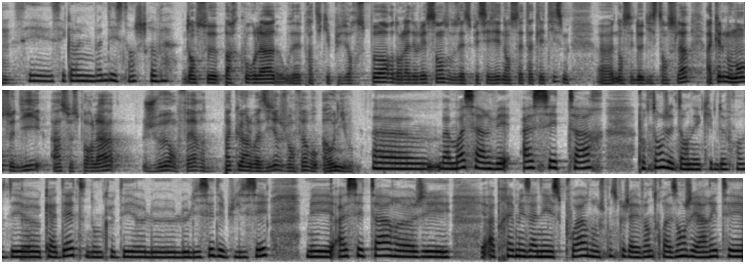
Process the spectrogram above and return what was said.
Mhm. C'est, c'est quand même une bonne distance, je trouve. Dans ce parcours-là, vous avez pratiqué plusieurs sports dans l'adolescence, vous êtes spécialisé dans cet athlétisme, euh, dans ces deux distances-là. À quel moment on se dit, ah, ce sport-là, je veux en faire pas que un loisir, je veux en faire à haut niveau? Euh, bah Moi, c'est arrivé assez tard. Pourtant, j'étais en équipe de France des euh, cadettes, donc dès euh, le, lycée, début lycée. Mais assez tard, euh, après mes années espoir, donc je pense que j'avais 23 ans, j'ai arrêté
